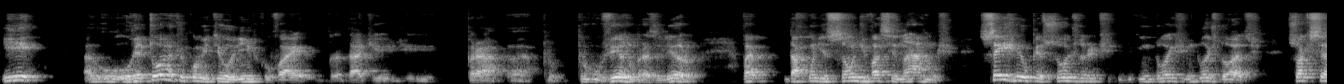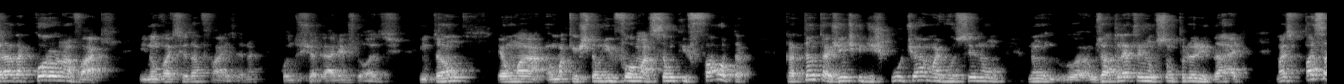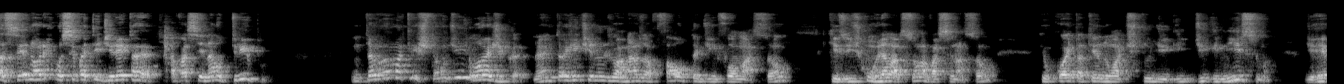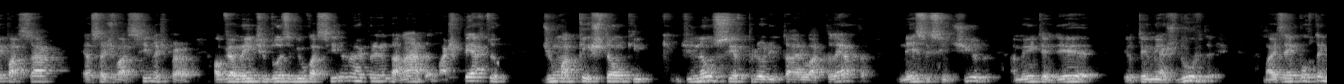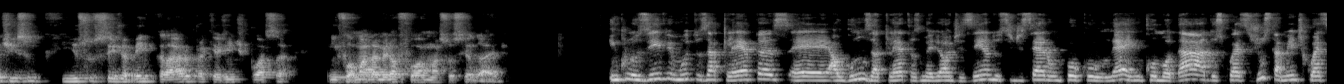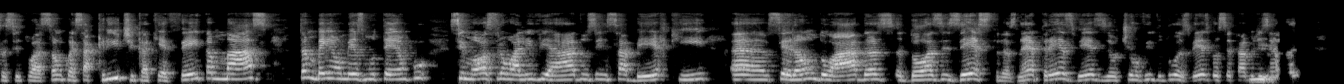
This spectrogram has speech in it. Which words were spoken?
E o, o retorno que o Comitê Olímpico vai dar de, de para o governo brasileiro vai dar condição de vacinarmos 6 mil pessoas durante, em, dois, em duas doses. Só que será da Coronavac e não vai ser da Pfizer, né? quando chegarem as doses. Então, é uma, uma questão de informação que falta para tanta gente que discute, ah, mas você não, não, os atletas não são prioridade mas passa a ser na hora que você vai ter direito a, a vacinar o triplo. Então é uma questão de lógica. Né? Então a gente nos jornais a falta de informação que existe com relação à vacinação, que o COI está tendo uma atitude digníssima de repassar essas vacinas para. Obviamente, 12 mil vacinas não representa nada, mas perto de uma questão que, de não ser prioritário o atleta, nesse sentido, a meu entender, eu tenho minhas dúvidas, mas é importantíssimo que isso seja bem claro para que a gente possa informar da melhor forma a sociedade. Inclusive, muitos atletas, é, alguns atletas, melhor dizendo, se disseram um pouco né, incomodados com essa, justamente com essa situação, com essa crítica que é feita, mas também, ao mesmo tempo, se mostram aliviados em saber que uh, serão doadas doses extras, né? Três vezes, eu tinha ouvido duas vezes, você está me dizendo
